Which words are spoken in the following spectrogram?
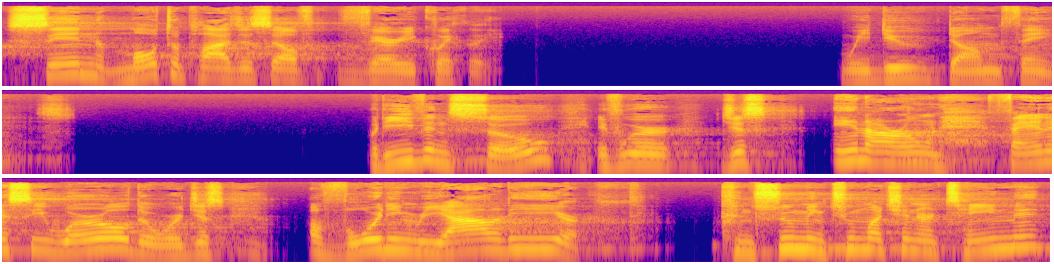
sin multiplies itself very quickly. We do dumb things. But even so, if we're just in our own fantasy world or we're just avoiding reality or consuming too much entertainment,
